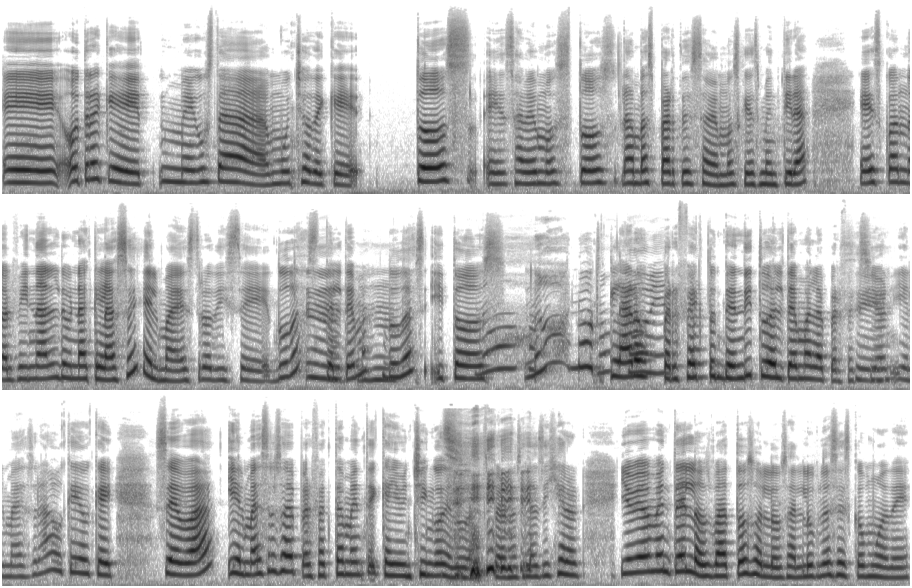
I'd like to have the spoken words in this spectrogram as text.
Eh, otra que me gusta mucho de que todos eh, sabemos, todos, ambas partes sabemos que es mentira, es cuando al final de una clase el maestro dice, ¿dudas del mm, tema? ¿Dudas? Y todos, no, no, claro, perfecto, entendí todo el tema a la perfección. Y el maestro, ah, ok, ok, se va y el maestro sabe perfectamente que hay un chingo de dudas, pero no se las dijeron. Y obviamente los vatos o los alumnos es como de,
